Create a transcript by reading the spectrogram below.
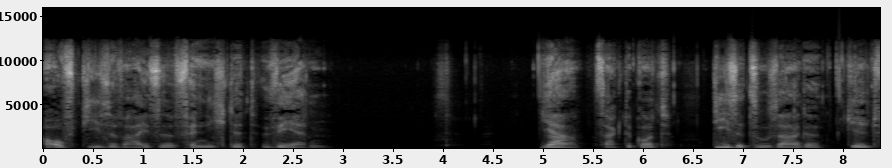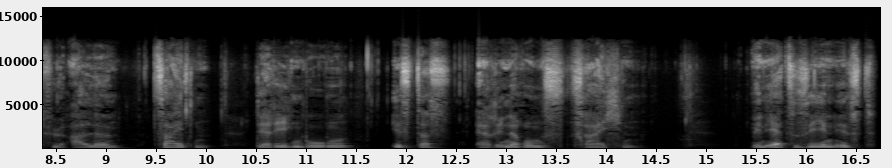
auf diese Weise vernichtet werden. Ja, sagte Gott, diese Zusage gilt für alle Zeiten. Der Regenbogen ist das Erinnerungszeichen. Wenn er zu sehen ist,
